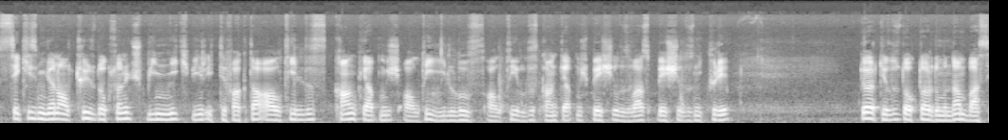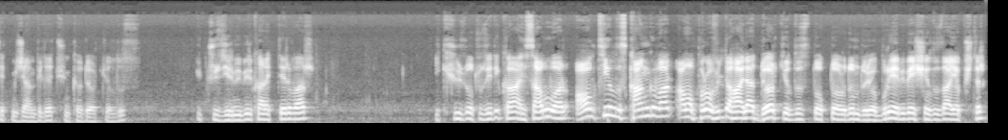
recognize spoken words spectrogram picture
8 milyon 693 binlik bir ittifakta 6 yıldız kank yapmış. 6 yıldız 6 yıldız kank yapmış. 5 yıldız Vas 5 yıldız Nikuri 4 yıldız Doktor Doom'undan bahsetmeyeceğim bile çünkü o 4 yıldız 321 karakteri var 237k hesabı var. 6 yıldız Kang'ı var ama profilde hala 4 yıldız Doktor Doom duruyor. Buraya bir 5 yıldız daha yapıştır.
